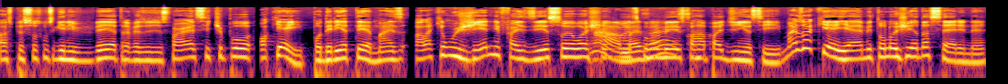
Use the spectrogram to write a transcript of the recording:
às pessoas conseguirem ver através do disfarce, tipo, ok, poderia ter, mas falar que um gene faz isso eu achei ah, mais como é... meio esfarrapadinho, assim. Mas ok, é a mitologia da série, né?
